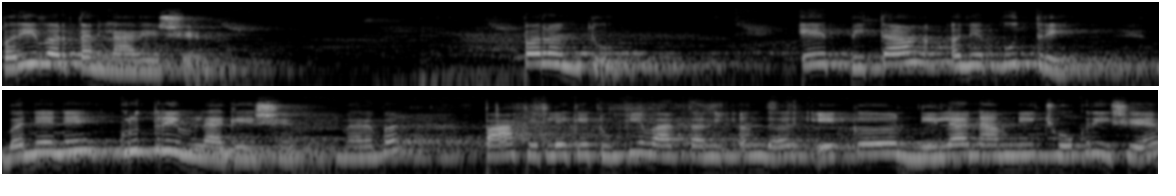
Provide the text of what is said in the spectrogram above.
પરિવર્તન લાવે છે. પરંતુ એ પિતા અને પુત્રી બંનેને કૃત્રિમ લાગે છે. બરાબર? પાઠ એટલે કે ટૂંકી વાર્તાની અંદર એક નીલા નામની છોકરી છે.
